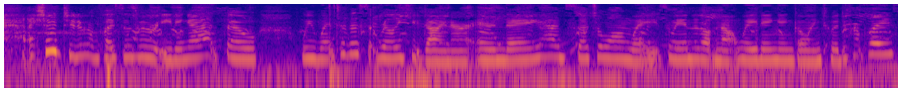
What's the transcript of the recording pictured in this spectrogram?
I showed two different places we were eating at. So we went to this really cute diner and they had such a long wait. So we ended up not waiting and going to a different place.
